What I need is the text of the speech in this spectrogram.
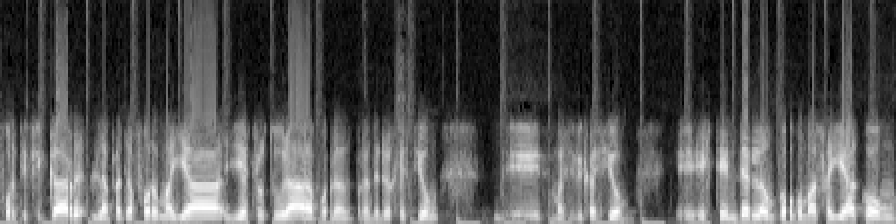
fortificar la plataforma ya, ya estructurada por la, por la anterior gestión de masificación, eh, extenderla un poco más allá con,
